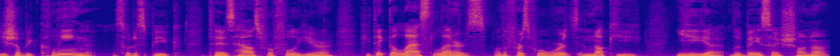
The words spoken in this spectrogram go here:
he shall be clean, so to speak, to his house for a full year. If you take the last letters of the first four words, Naki Yihya Lebeisai Shana,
